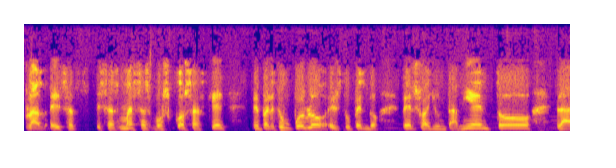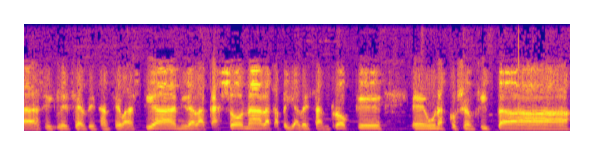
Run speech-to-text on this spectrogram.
prados, esas, esas masas boscosas que hay. Me parece un pueblo estupendo. Ver su ayuntamiento, las iglesias de San Sebastián, ir a la Casona, la capilla de San Roque, eh, una excursioncita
